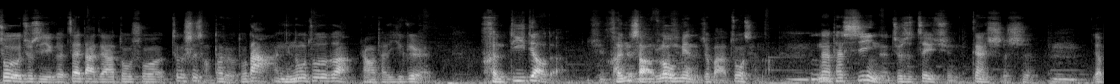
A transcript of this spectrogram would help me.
做的就是一个在大家都说这个市场到底有多大，你能够做得大，然后他一个人很低调的很少露面的就把它做成了。嗯。那他吸引的就是这一群干实事、嗯，要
